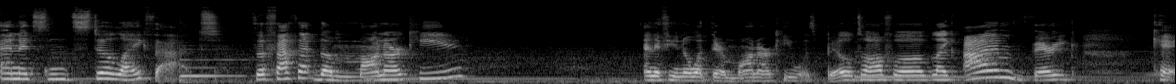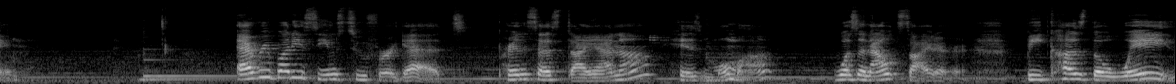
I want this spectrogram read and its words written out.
and it's still like that the fact that the monarchy and if you know what their monarchy was built off of like i'm very okay. Everybody seems to forget princess diana his mama was an outsider because the way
